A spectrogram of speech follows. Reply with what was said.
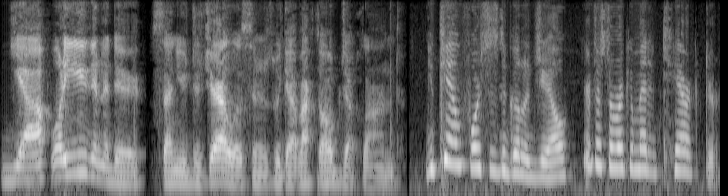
Yeah, what are you gonna do? Send you to jail as soon as we get back to Object Land. You can't force us to go to jail. You're just a recommended character.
